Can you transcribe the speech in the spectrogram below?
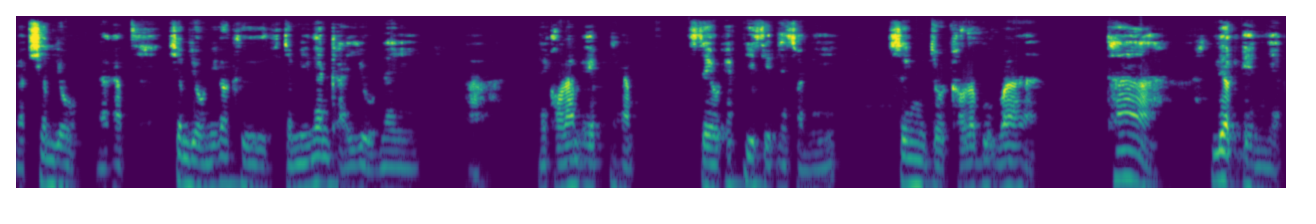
แบบเชื่อมโยงนะครับ เชื่อมโยงนี้ก็คือจะมีเงื่อนไขอยู่ในในคอลัมน์ F นะครับเซลล์ F20 ในส่วนนี้ ซึ่งโจทย์เขาระบุว่าถ้า เลือก n เนี่ย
